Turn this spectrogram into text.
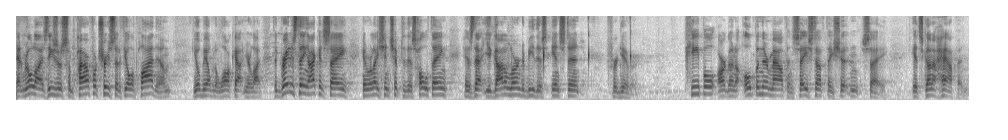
and realize these are some powerful truths that if you'll apply them, you'll be able to walk out in your life. The greatest thing I could say in relationship to this whole thing is that you got to learn to be this instant forgiver. People are going to open their mouth and say stuff they shouldn't say. It's going to happen.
